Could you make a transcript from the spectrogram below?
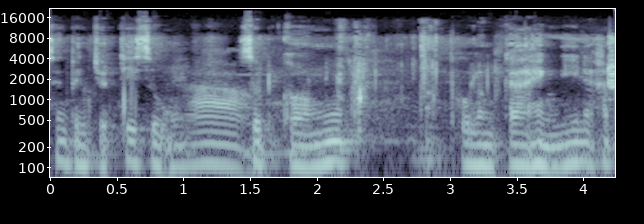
ซึ่งเป็นจุดที่สูงอ่าสุดของภูลังกาแห่งนี้นะครับ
